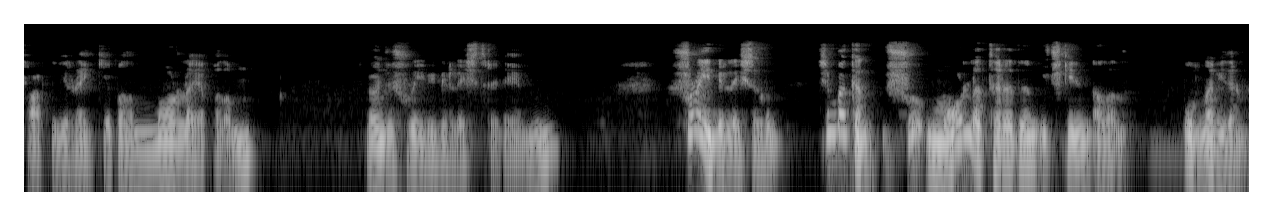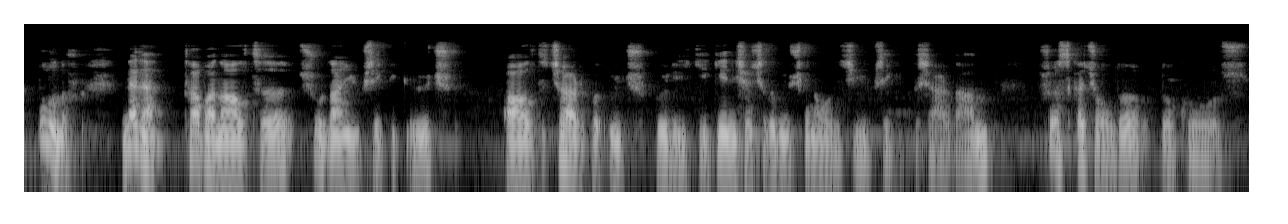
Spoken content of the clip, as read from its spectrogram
farklı bir renk yapalım. Morla yapalım. Önce şurayı bir birleştirelim. Şurayı birleştirdim. Şimdi bakın şu morla taradığım üçgenin alanı bulunabilir mi? Bulunur. Neden? Taban 6. Şuradan yükseklik 3. 6 çarpı 3 bölü 2. Geniş açılı bir üçgen olduğu için yükseklik dışarıdan. Şurası kaç oldu? 9.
